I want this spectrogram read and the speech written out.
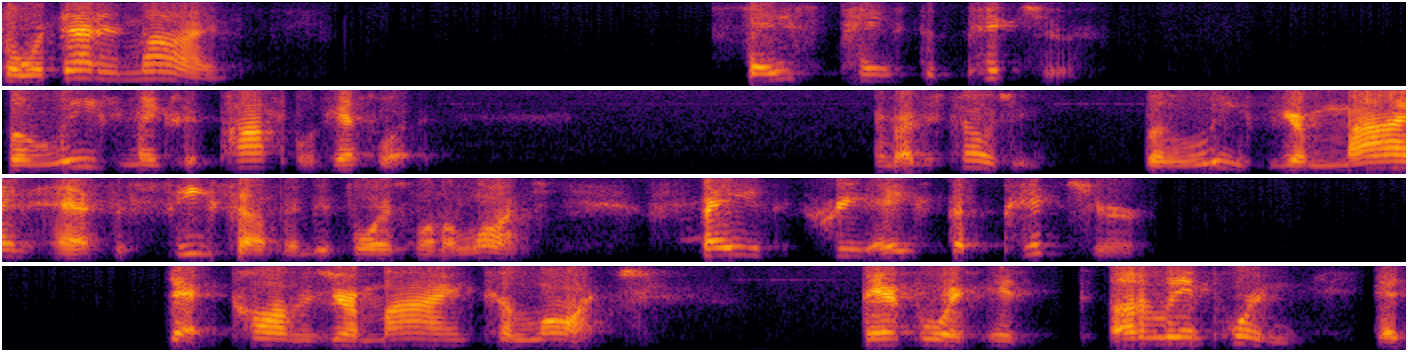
So with that in mind, faith paints the picture. Belief makes it possible. Guess what? Remember, I just told you. Belief. Your mind has to see something before it's going to launch. Faith creates the picture that causes your mind to launch. Therefore, it's utterly important that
